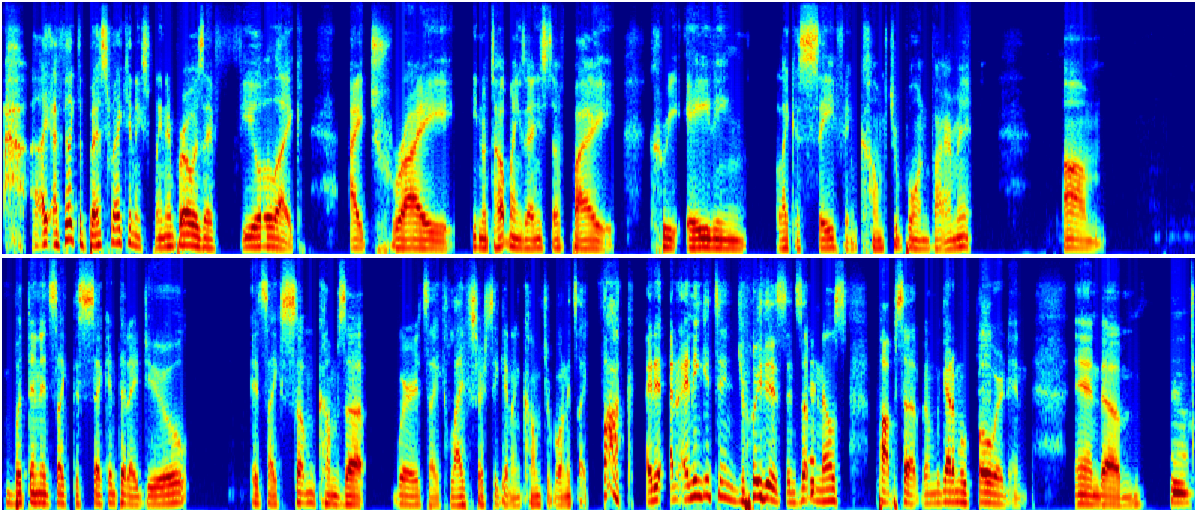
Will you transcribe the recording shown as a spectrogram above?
I I feel like the best way I can explain it, bro, is I feel like I try, you know, to help my anxiety stuff by creating like a safe and comfortable environment. Um but then it's like the second that I do, it's like something comes up where it's like life starts to get uncomfortable and it's like fuck I didn't I didn't get to enjoy this and something else pops up and we got to move forward and and um yeah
